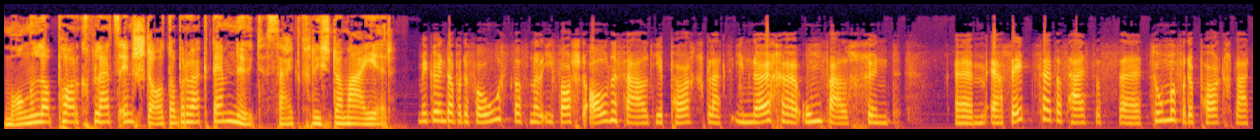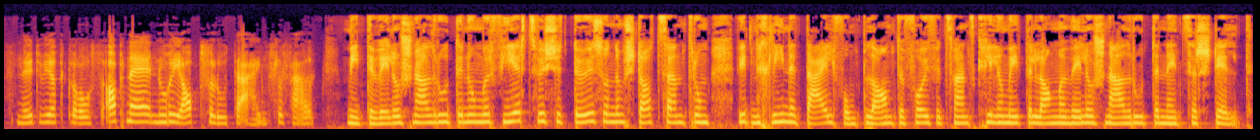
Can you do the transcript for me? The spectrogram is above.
Mangel an Parkplätzen entsteht aber wegen dem nicht, sagt Christa Meier. Wir gehen aber davon aus, dass wir in fast allen Fällen die Parkplätze im näheren Umfeld können ähm, ersetzen. Das heißt, dass äh, die Summe der Parkplätze nicht wird gross abnehmen, nur in absoluten Einzelfällen. Mit der Veloschnellroute Nummer 4 zwischen Dös und dem Stadtzentrum wird ein kleiner Teil vom geplanten 25 Kilometer langen Veloschnellroutennetz erstellt.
